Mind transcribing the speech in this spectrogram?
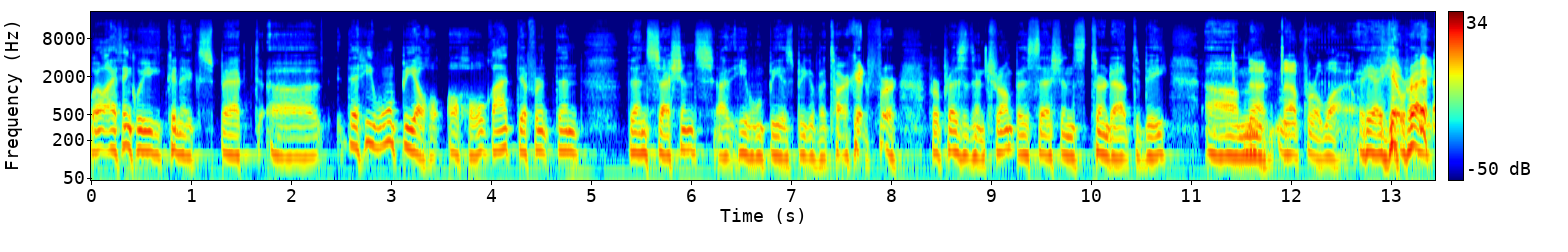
Well, I think we can expect uh, that he won't be a, a whole lot different than than Sessions. Uh, he won't be as big of a target for, for President Trump as Sessions turned out to be. Um, Not not for a while. yeah, yeah, right.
